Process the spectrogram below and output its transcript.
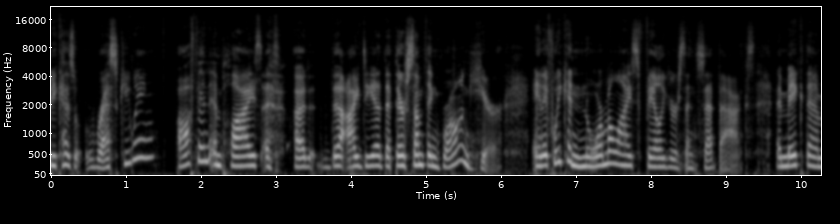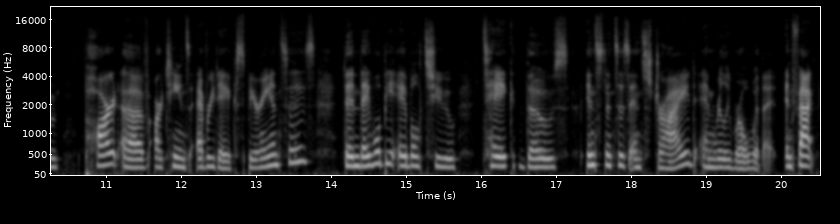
Because rescuing often implies a, a, the idea that there's something wrong here. And if we can normalize failures and setbacks and make them part of our teens' everyday experiences, then they will be able to take those instances in stride and really roll with it. In fact,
